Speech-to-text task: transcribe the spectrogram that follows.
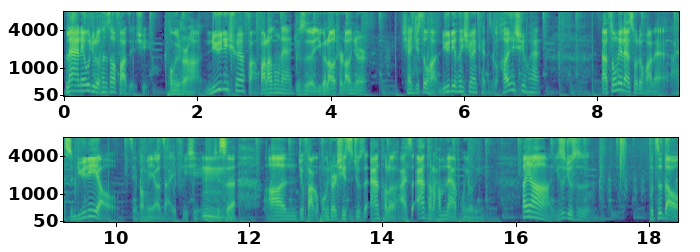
男的我觉得很少发这些朋友圈哈，女的喜欢发发哪种呢？就是一个老头儿老妞儿牵起手哈，女的很喜欢看这种，很喜欢。那总的来说的话呢，还是女的要这方面要在乎一些，嗯，就是，嗯，就发个朋友圈，其实就是安特了，还是安特了他们男朋友的。哎呀，意思就是不知道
